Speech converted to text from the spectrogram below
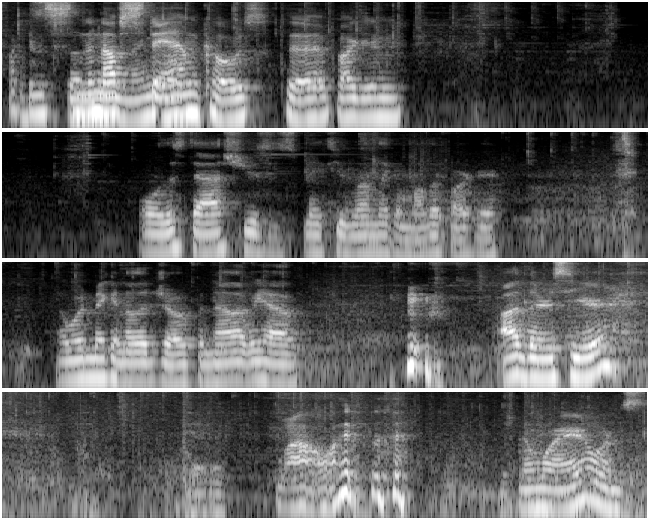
Fucking It's enough new. Stamkos to fucking. Oh, this dash juice just makes you run like a motherfucker. I would make another joke, but now that we have others here, Wow, what? there's no more air horns.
